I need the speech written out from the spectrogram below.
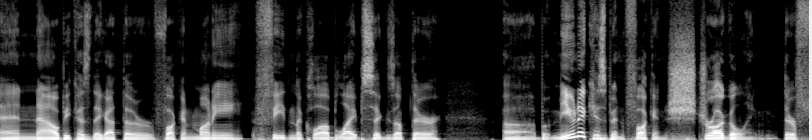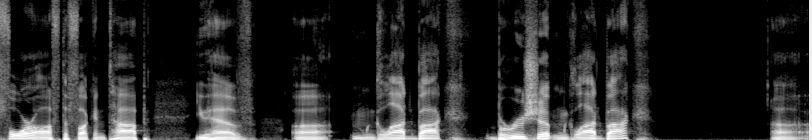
And now because they got their fucking money feeding the club, Leipzig's up there. Uh, but Munich has been fucking struggling. They're four off the fucking top. You have uh, Gladbach, Borussia Mönchengladbach, uh,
